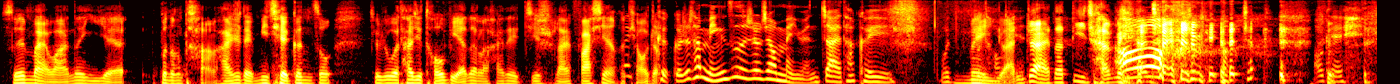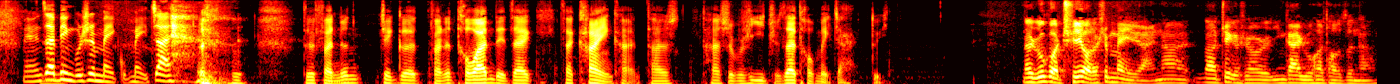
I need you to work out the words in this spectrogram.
所以买完呢也不能躺，还是得密切跟踪。就如果他去投别的了，还得及时来发现和调整可。可是它名字就叫美元债，它可以我美元债，那地产美哦元债是美元债。OK，美元债并不是美股美债。对，反正这个反正投完得再再看一看，他他是不是一直在投美债？对，那如果持有的是美元呢？那这个时候应该如何投资呢？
